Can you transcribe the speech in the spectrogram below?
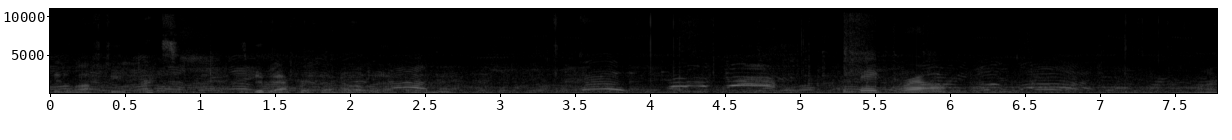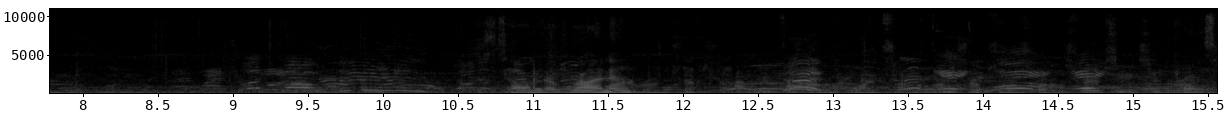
He lost two yards. It's good effort though. Hell of an effort. Big throw. Just tell him to run and. run trips that way? It's on his blind side. Run trips in front of his face so you can see the Because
